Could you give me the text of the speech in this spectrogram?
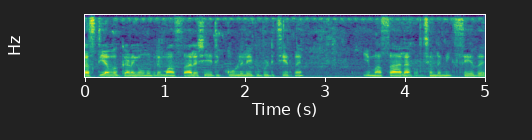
റെസ്റ്റ് ചെയ്യാൻ വെക്കുകയാണെങ്കിൽ ഒന്നുകൂടി മസാല ശരിക്കും ഉള്ളിലേക്ക് പിടിച്ചിരുന്ന് ഈ മസാല കുറച്ചുകൊണ്ട് മിക്സ് ചെയ്ത്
